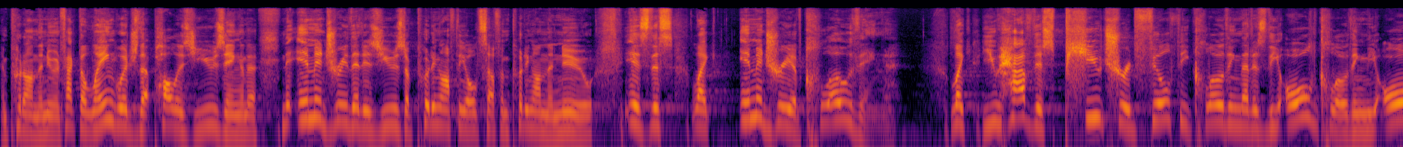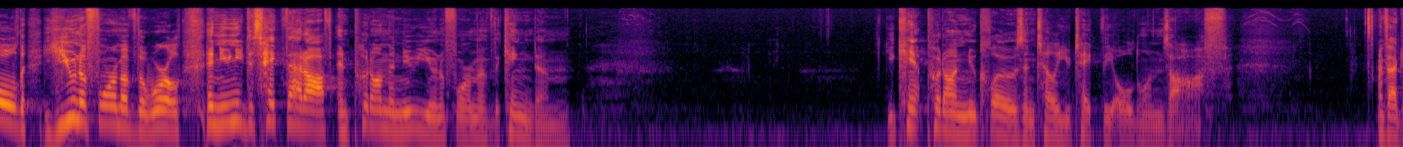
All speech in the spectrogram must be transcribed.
and put on the new. In fact, the language that Paul is using and the, the imagery that is used of putting off the old self and putting on the new is this like imagery of clothing like you have this putrid, filthy clothing that is the old clothing, the old uniform of the world, and you need to take that off and put on the new uniform of the kingdom. You can't put on new clothes until you take the old ones off. In fact,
